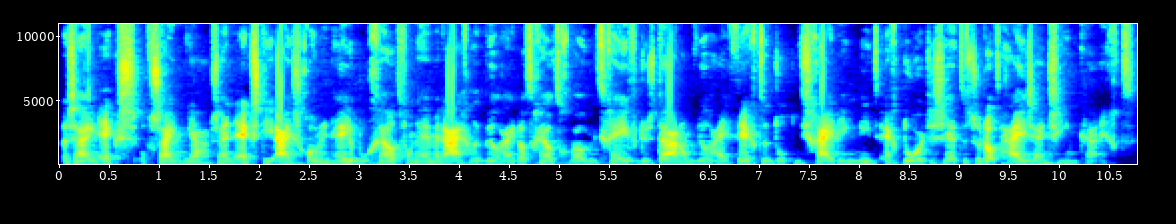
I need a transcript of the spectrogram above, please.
zijn ex, of zijn, ja, zijn ex, die eist gewoon een heleboel geld van hem. En eigenlijk wil hij dat geld gewoon niet geven. Dus daarom wil hij vechten tot die scheiding niet echt door te zetten, zodat hij zijn zin krijgt.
